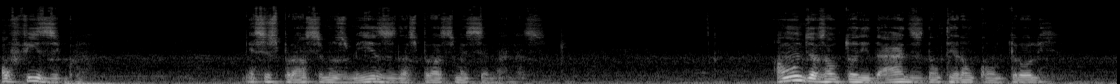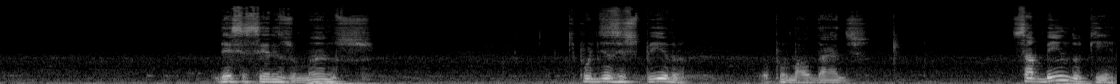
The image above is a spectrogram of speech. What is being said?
ao físico. Nesses próximos meses, nas próximas semanas. Onde as autoridades não terão controle desses seres humanos por desespero ou por maldade, sabendo que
